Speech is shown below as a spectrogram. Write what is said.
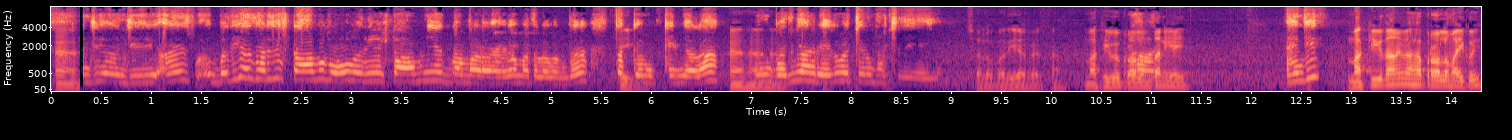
ਹਾਂ। ਹਾਂਜੀ ਹਾਂਜੀ। ਐਂ ਵਧੀਆ ਸਰ ਜੀ ਸਟਾਫ ਬਹੁਤ ਵਧੀਆ ਸਟਾਫ ਨਹੀਂ ਇਦਾਂ ਮਾੜਾ ਹੈਗਾ ਮਤਲਬ ਅੰਦਰ ਧੱਕੇ ਮੁੱਕੀ ਵਾਲਾ। ਹਾਂ, ਹਾਂ, ਉਹ ਹਾਂ। ਵਧੀਆ ਹਰੇਕ ਬੱਚੇ ਨੂੰ ਪੁੱਛਦੇ ਆ ਜੀ। ਚਲੋ ਵਧੀਆ ਫਿਰ ਤਾਂ। ਬਾਕੀ ਕੋਈ ਪ੍ਰੋਬਲਮ ਤਾਂ ਨਹੀਂ ਆਈ? ਹਾਂਜੀ? ਬਾਕੀ ਤਾਂ ਨਹੀਂ ਆਹ ਪ੍ਰੋਬਲਮ ਆਈ ਕੋਈ?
